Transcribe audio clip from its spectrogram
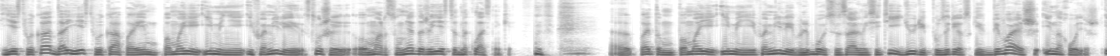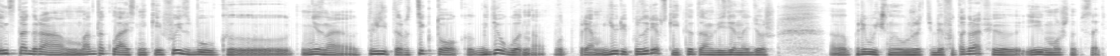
Есть ВК, да, есть ВК по, им, по моей имени и фамилии. Слушай, Марс, у меня даже есть одноклассники. Поэтому по моей имени и фамилии в любой социальной сети Юрий Пузыревский вбиваешь и находишь. Инстаграм, Одноклассники, Фейсбук, э, не знаю, Твиттер, ТикТок, где угодно. Вот прям Юрий Пузыревский, ты там везде найдешь э, привычную уже тебе фотографию и можешь написать.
